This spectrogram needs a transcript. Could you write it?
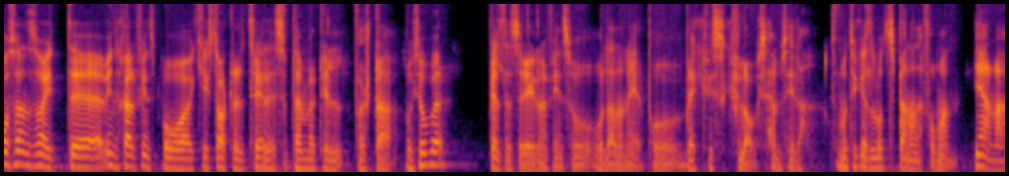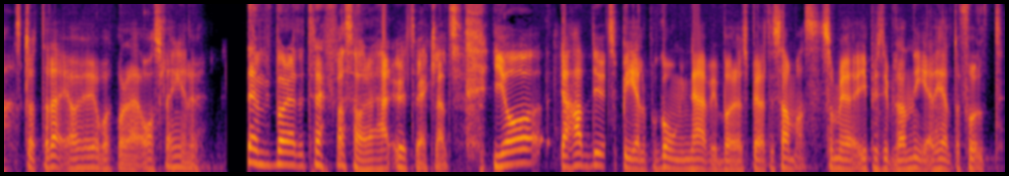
Och sen som sagt, eh, Vindskäl finns på Kickstarter 3 september till 1 oktober. Speltestreglerna finns att att ladda ner på Bläckfisk förlags hemsida. Så om man tycker att det låter spännande får man gärna stötta det. Jag har jobbat på det här aslänge nu. Sen vi började träffas har det här utvecklats. Ja, jag hade ju ett spel på gång när vi började spela tillsammans som jag i princip la ner helt och fullt.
